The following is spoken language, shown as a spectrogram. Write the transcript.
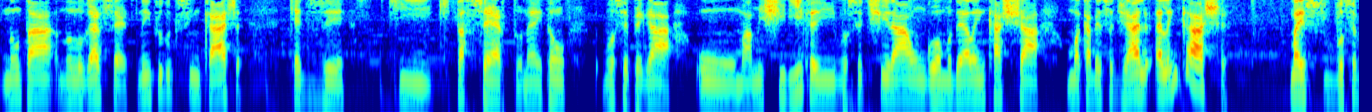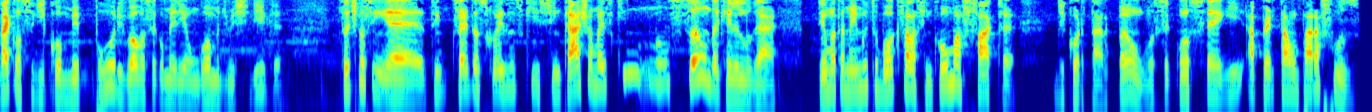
não tá no lugar certo. Nem tudo que se encaixa quer dizer que, que tá certo, né? Então, você pegar um, uma mexerica e você tirar um gomo dela e encaixar uma cabeça de alho, ela encaixa. Mas você vai conseguir comer puro igual você comeria um gomo de mexerica? Então, tipo assim, é, tem certas coisas que se encaixam, mas que não são daquele lugar. Tem uma também muito boa que fala assim: com uma faca de cortar pão, você consegue apertar um parafuso.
